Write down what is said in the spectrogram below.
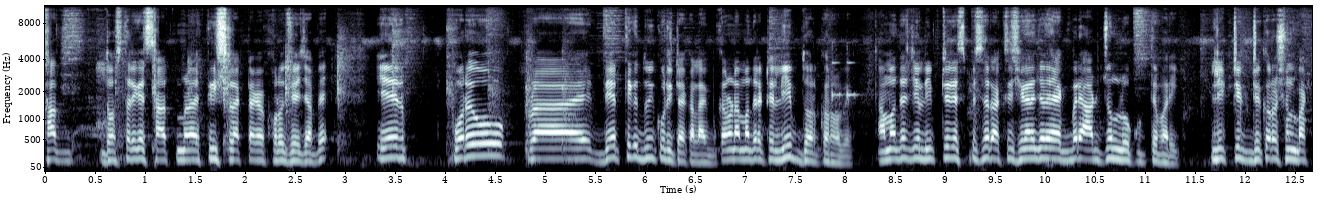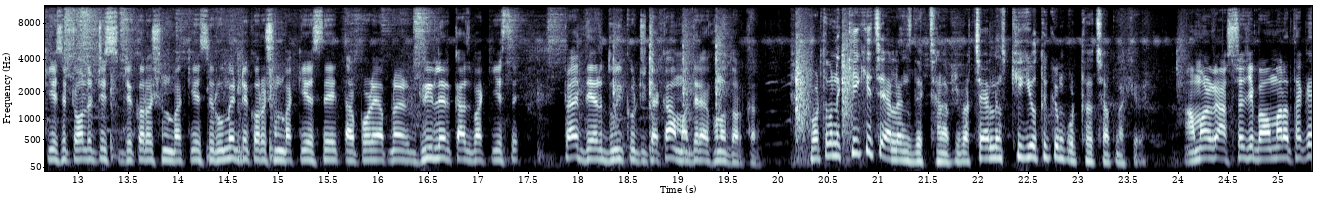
সাত দশ তারিখে সাত মানে তিরিশ লাখ টাকা খরচ হয়ে যাবে। এর পরেও প্রায় দেড় থেকে দুই কোটি টাকা লাগবে, কারণ আমাদের একটা লিফ্ট দরকার হবে। আমাদের যে লিফ্টের স্পেসে রাখছি, সেখানে যেন একবারে আটজন লোক উঠতে পারি। ইলেকট্রিক ডেকোরেশন বাকি আছে টয়লেটিস ডেকোরেশন বাকি আছে রুমের ডেকোরেশন বাকি আছে, তারপরে আপনার গ্রিলের কাজ বাকি আছে। প্রায় দেড় দুই কোটি টাকা আমাদের এখনও দরকার। বর্তমানে কী কী চ্যালেঞ্জ দেখছেন আপনি? বা চ্যালেঞ্জ কী কী অতিক্রম করতে হচ্ছে আপনাকে? আমার আশ্রয় যে বাবা মারা থাকে,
